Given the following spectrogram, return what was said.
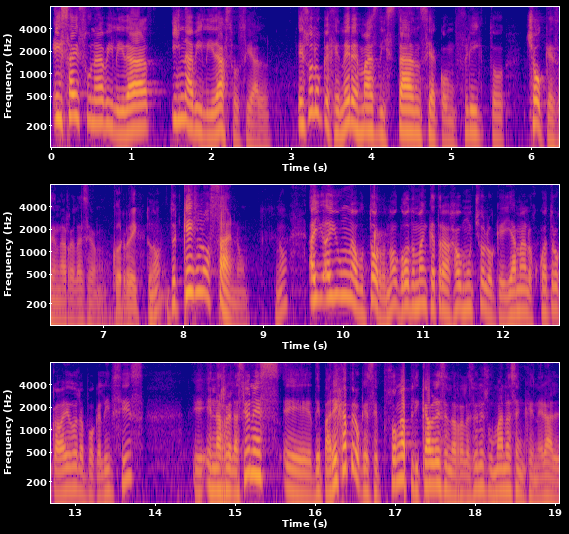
esa es una habilidad, inhabilidad social. Eso lo que genera es más distancia, conflicto, choques en la relación. Correcto. Entonces, ¿qué es lo sano? ¿no? Hay, hay, un autor, ¿no? Godman, que ha trabajado mucho lo que llama los cuatro caballos del apocalipsis, eh, en las relaciones eh, de pareja, pero que son aplicables en las relaciones humanas en general,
